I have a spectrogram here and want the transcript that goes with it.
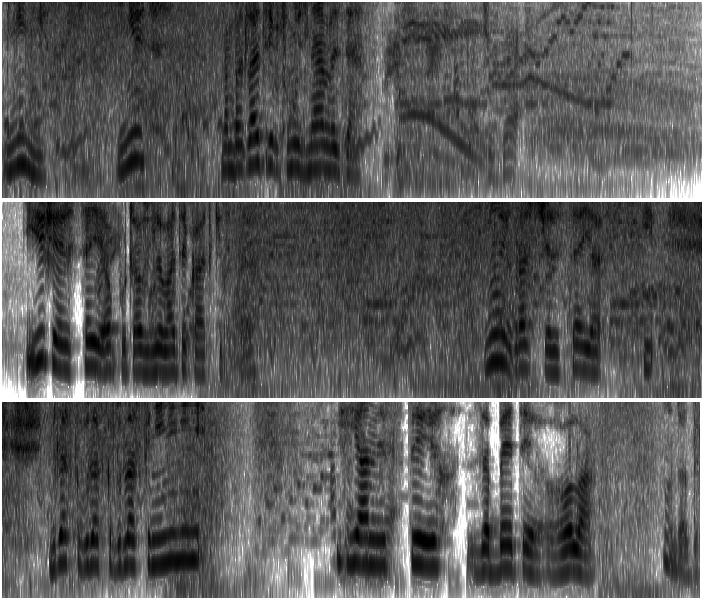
Мені ні. Мені нам базлайтерів чомусь не везе. І через це я почав зливати катки тепер. Ну, якраз через це я і Будь ласка, будь ласка, будь ласка, ні, ні, ні, ні. Я не встиг забити гола. Ну добре.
